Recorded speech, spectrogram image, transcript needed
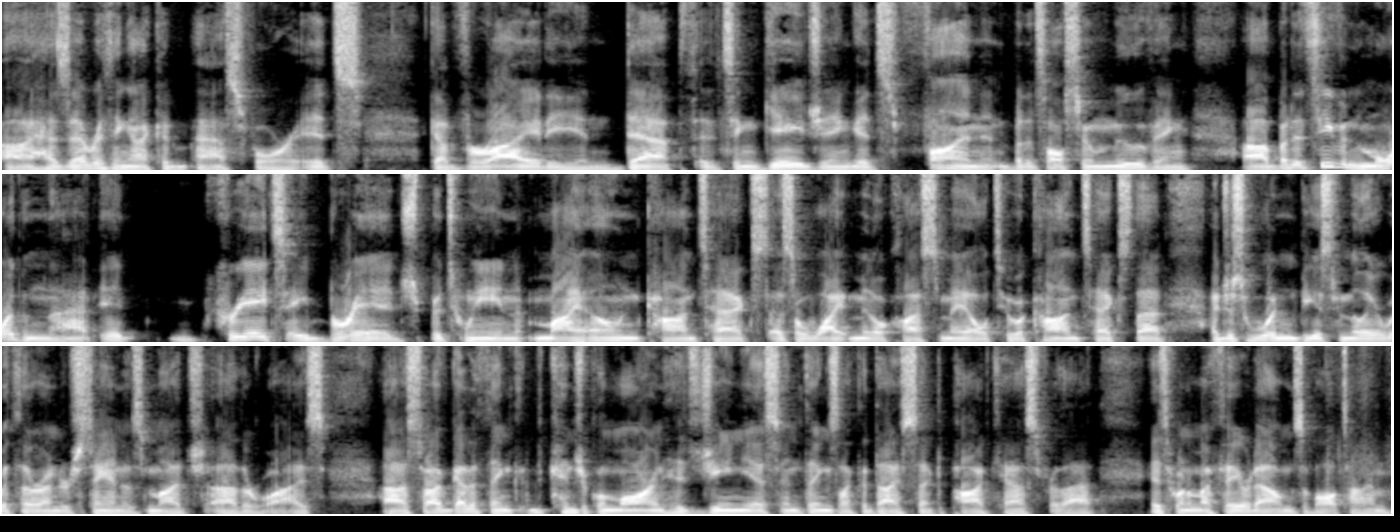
uh, has everything I could ask for. It's got variety and depth. It's engaging. It's fun, but it's also moving. Uh, but it's even more than that. It creates a bridge between my own context as a white middle class male to a context that I just wouldn't be as familiar with or understand as much otherwise. Uh, so I've got to thank Kendrick Lamar and his genius and things like the Dissect podcast for that. It's one of my favorite albums of all time.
